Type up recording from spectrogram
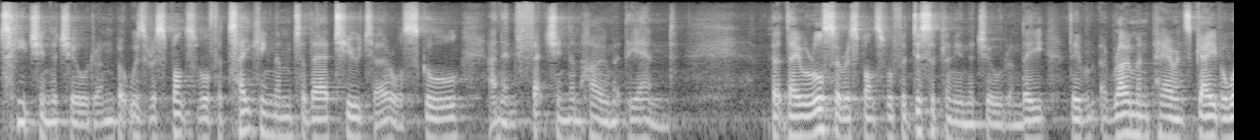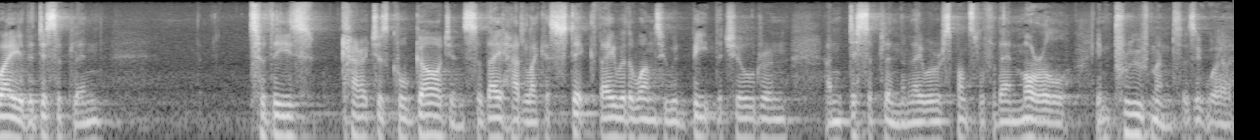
teaching the children, but was responsible for taking them to their tutor or school and then fetching them home at the end. But they were also responsible for disciplining the children. The, the Roman parents gave away the discipline to these characters called guardians. So they had like a stick. They were the ones who would beat the children and discipline them. They were responsible for their moral improvement, as it were.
